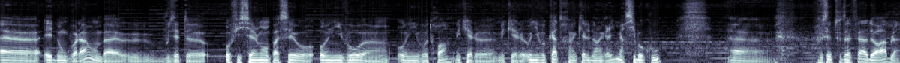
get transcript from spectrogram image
Euh, et donc voilà, bah, euh, vous êtes euh, officiellement passé au, au niveau, au niveau 3, mais quel, mais quel, au niveau 4, euh, quelle dinguerie, merci beaucoup. Vous êtes tout à fait adorable.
